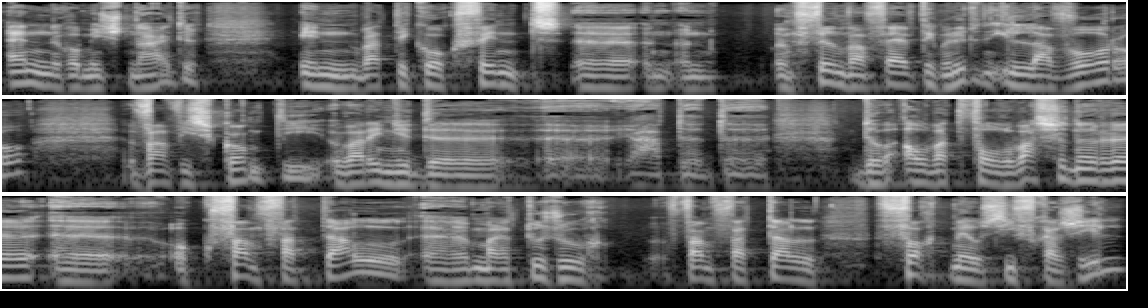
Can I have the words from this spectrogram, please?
en Romy Schneider. In wat ik ook vind een, een een film van 50 minuten, Il Lavoro, van Visconti, waarin je de, uh, ja, de, de, de, al wat volwassenere, uh, ook femme fatale, uh, maar toujours femme fatale, fort mais aussi fragile,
